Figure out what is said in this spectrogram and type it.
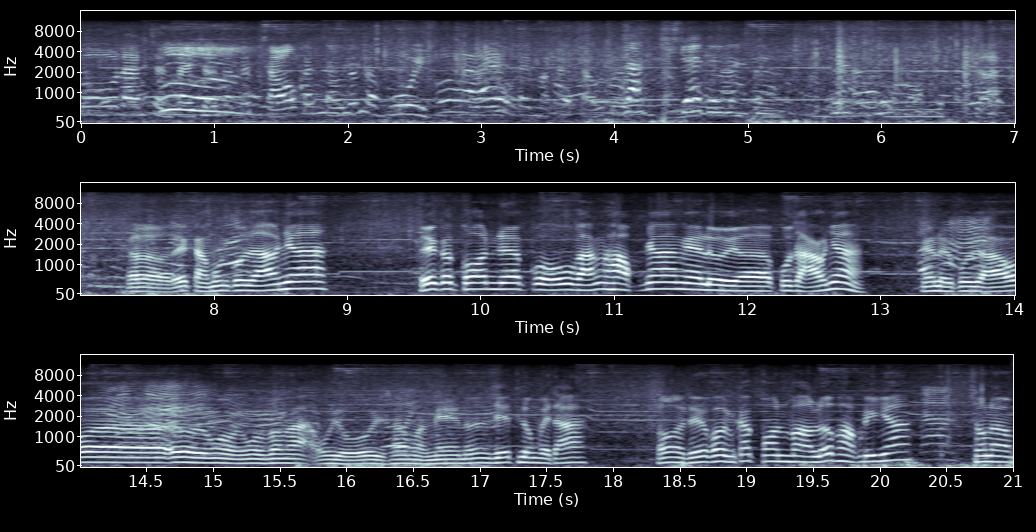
cô Lan Trần bày cho các cháu các cháu rất là vui đây thay mặt các cháu cho cảm ơn cô Ờ, đấy cảm ơn cô giáo nhá. Thế các con ờ, cố gắng học nhá, nghe lời ờ, cô giáo nhá. Nghe lời cô giáo ờ ừ, đúng rồi, đúng rồi, vâng ạ. Ôi ôi, sao mà nghe nó dễ thương vậy ta. Rồi, thế con các con vào lớp học đi nhá. Vâng, Xong là nào?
